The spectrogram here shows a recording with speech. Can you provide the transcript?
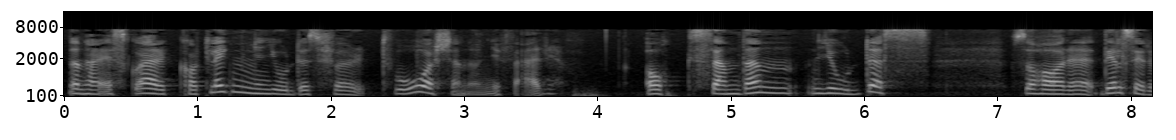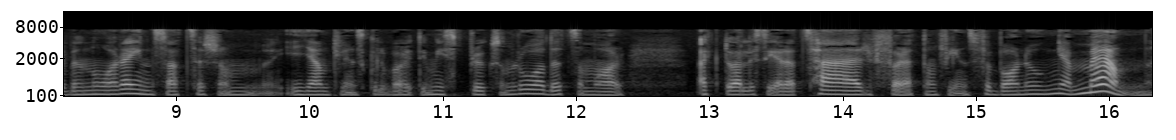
den här SKR-kartläggningen gjordes för två år sedan ungefär. Och sen den gjordes så har det, dels är det väl några insatser som egentligen skulle varit i missbruksområdet som har aktualiserats här för att de finns för barn och unga. Men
